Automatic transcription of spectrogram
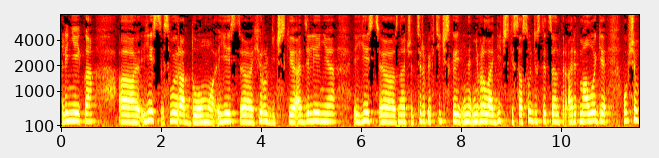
линейка. Э, есть свой роддом, есть хирургические отделения, есть значит, терапевтический, неврологический, сосудистый центр, аритмология. В общем,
